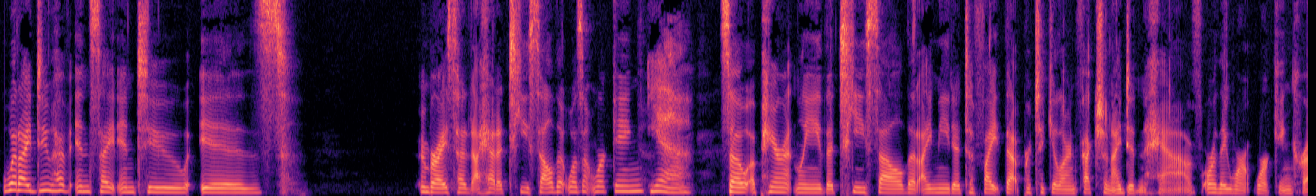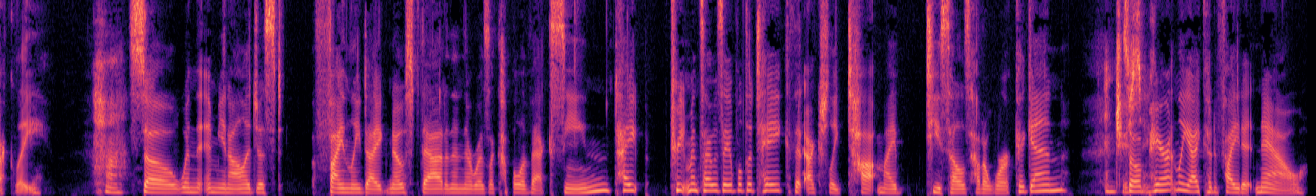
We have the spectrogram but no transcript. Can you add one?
what I do have insight into is remember I said I had a T cell that wasn't working? Yeah. So apparently, the T cell that I needed to fight that particular infection, I didn't have, or they weren't working correctly. Huh. So when the immunologist finally diagnosed that, and then there was a couple of vaccine type treatments I was able to take that actually taught my T cells how to work again. So apparently I could fight it now,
